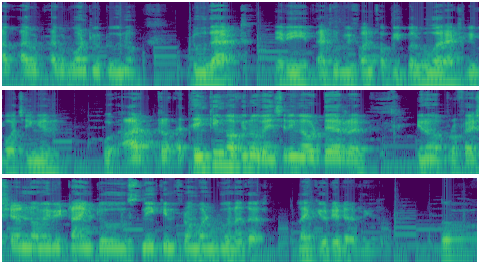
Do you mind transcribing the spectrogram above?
I, I would i would want you to you know do that. Maybe that would be fun for people who are actually watching and who are thinking of you know venturing out there uh, you know profession or maybe trying to sneak in from one to another like you did earlier. So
